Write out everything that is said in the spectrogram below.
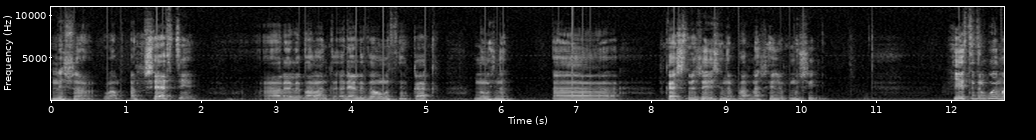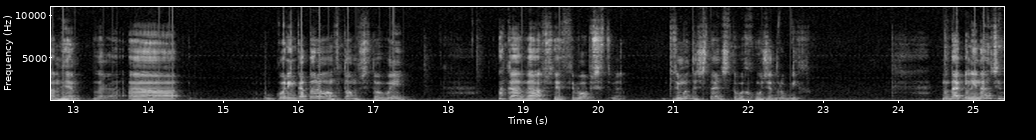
мешают вам отчасти реализовать, реализовываться как нужно э, в качестве женщины по отношению к мужчине. Есть и другой момент, э, корень которого в том, что вы, оказавшись в обществе, почему-то считаете, что вы хуже других. Но так или иначе,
